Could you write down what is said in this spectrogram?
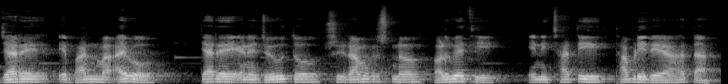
જ્યારે એ ભાનમાં આવ્યો, ત્યારે એણે જોયું તો શ્રી રામકૃષ્ણ હળવેથી એની છાતી થાબડી રહ્યા હતા.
